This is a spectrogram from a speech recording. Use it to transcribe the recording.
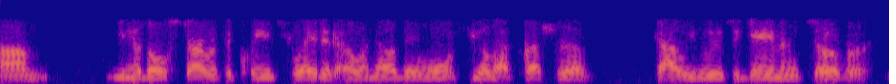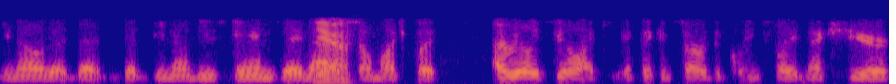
um, you know they'll start with a clean slate at 0 and 0. They won't feel that pressure of God, we lose a game and it's over. You know that that that you know these games they matter yeah. so much, but I really feel like if they can start with a clean slate next year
